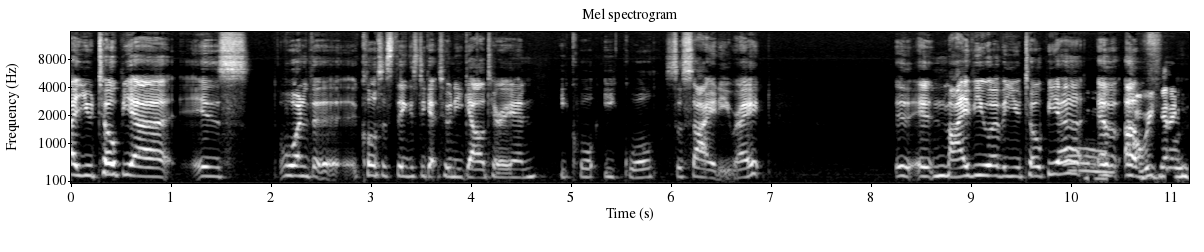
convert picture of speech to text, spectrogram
a utopia is one of the closest things to get to an egalitarian equal equal society, right? In my view of a utopia, Oh, of, Are we getting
